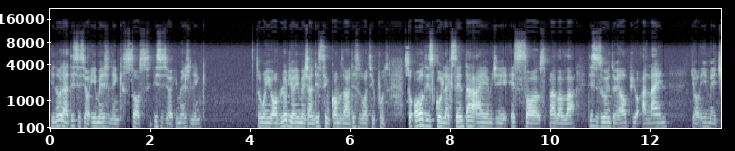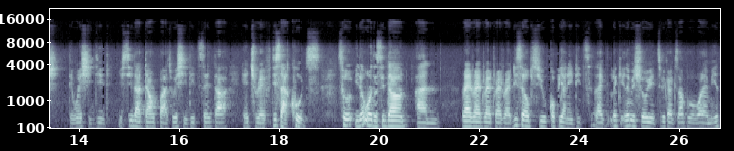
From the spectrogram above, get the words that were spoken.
You know that this is your image link source. This is your image link so when you upload your image and this thing comes out this is what you put. So all this code like center img source blah blah blah this is going to help you align your image the way she did. You see that down part where she did center href these are codes. So you don't want to sit down and write write write write write. This helps you copy and edit. Like look let me show you a typical example of what i mean.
